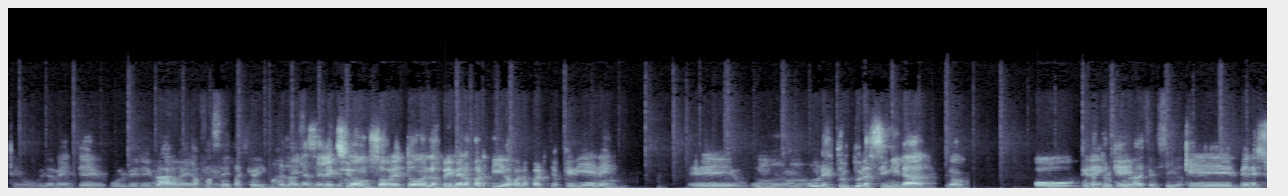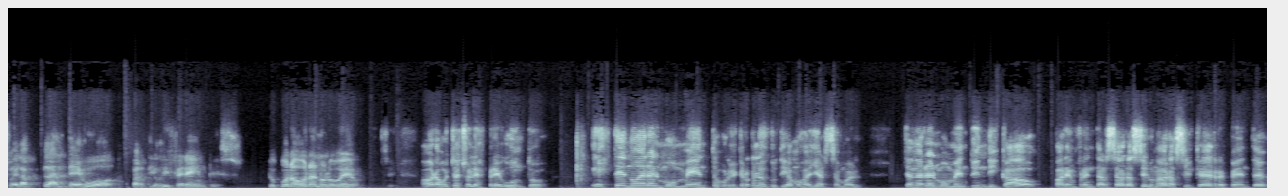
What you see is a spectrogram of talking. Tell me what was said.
que obviamente volveremos a ver faceta que vimos en la, selección. sobre todo en los primeros partidos o en los partidos que vienen, eh, una estructura similar, ¿no? ¿O una estructura que, defensiva. que Venezuela plantee partidos diferentes? Yo por ahora no lo veo. Ahora, muchachos, les pregunto, este no era el momento, porque creo que lo discutíamos ayer, Samuel, este no era el momento indicado para enfrentarse a Brasil, una Brasil que de repente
